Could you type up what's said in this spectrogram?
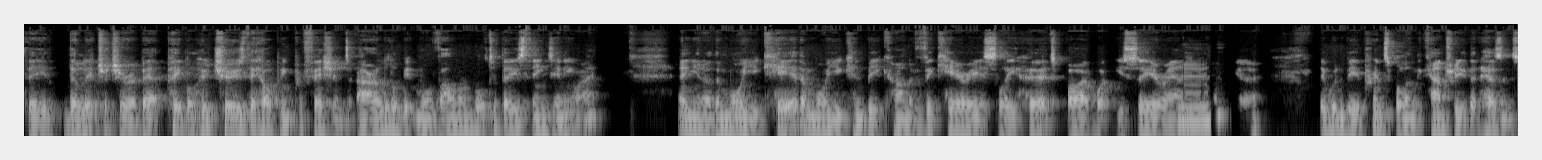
the the literature about people who choose the helping professions are a little bit more vulnerable to these things anyway. And you know the more you care the more you can be kind of vicariously hurt by what you see around mm. you know. There wouldn't be a principal in the country that hasn't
